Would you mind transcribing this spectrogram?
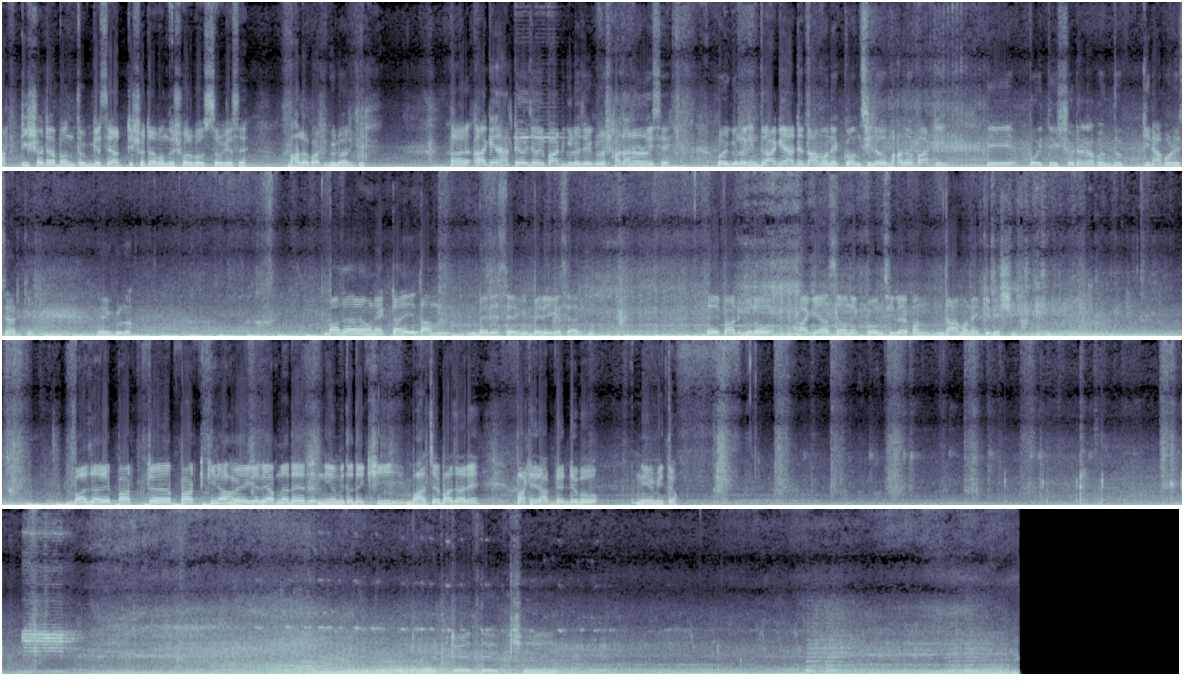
আটত্রিশশো টাকা পর্যন্ত গেছে আটত্রিশশো টাকা পর্যন্ত সর্বোচ্চ গেছে, ভালো পাটগুলো আর কি। আর আগের হাটে ওই যে ওই পাটগুলো যেগুলো সাজানো রয়েছে, ওইগুলো কিন্তু আগের হাটে দাম অনেক কম ছিল, ভালো পাটই পঁয়ত্রিশশো টাকা পর্যন্ত কিনা পড়েছে আর কি, এইগুলো। বাজারে অনেকটাই দাম বেড়েছে, বেড়ে গেছে আর কি। এই পাটগুলো আগে আছে, অনেক কম ছিল, এখন দাম অনেকই বেশি। বাজারে পাট পাট কিনা হয়ে গেলে আপনাদের নিয়মিত দেখি, হচ্ছে বাজারে পাটের আপডেট দেব নিয়মিত। দেখি।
